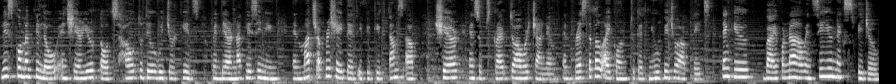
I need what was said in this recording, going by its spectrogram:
please comment below and share your thoughts how to deal with your kids when they are not listening and much appreciated if you give thumbs up, share, and subscribe to our channel and press the bell icon to get new video updates. Thank you. Bye for now and see you next video.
